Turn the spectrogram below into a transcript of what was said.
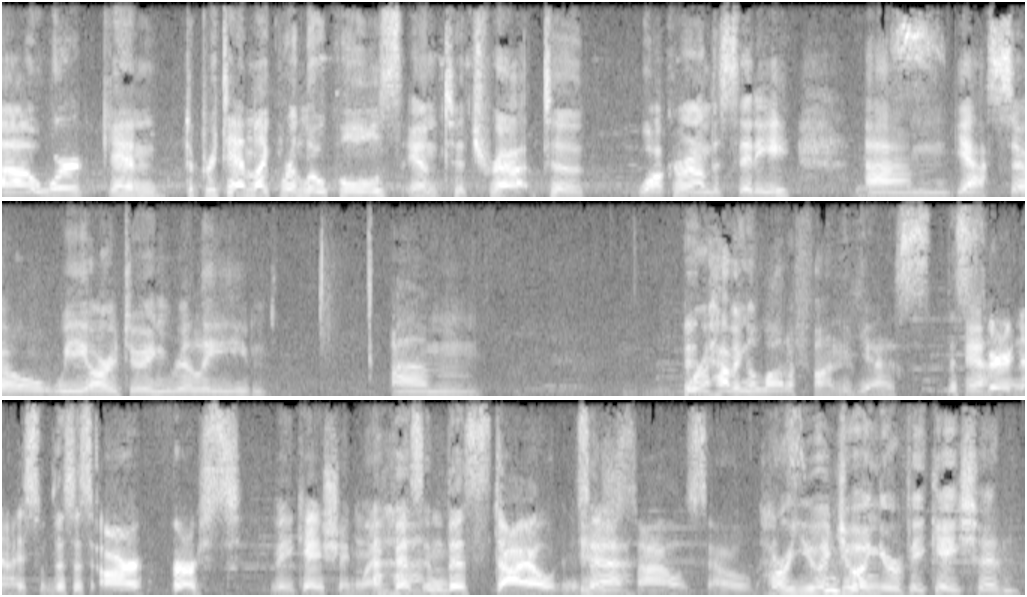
uh, work and to pretend like we're locals and to tra- to walk around the city. Um, yeah, so we are doing really. Um, we're having a lot of fun. Yes, this Yeah. is very nice. So this is our first vacation like this Uh-huh. in this style, in Yeah. such style. So How are you enjoying your vacation?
